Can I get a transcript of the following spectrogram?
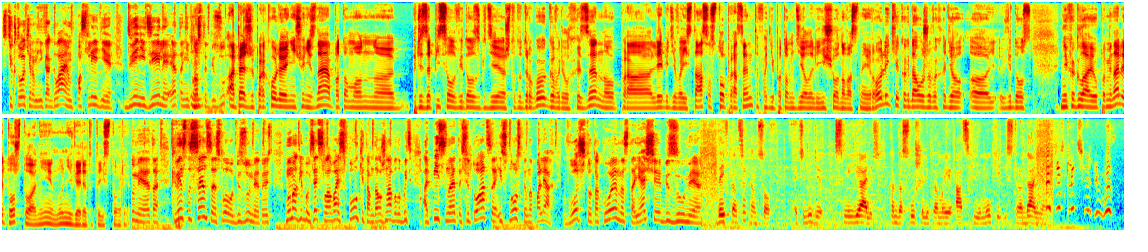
с тиктокером Никоглаем в последние две недели, это не просто безумие. Опять же, про Колю я ничего не знаю, потом он э, перезаписывал видос, где что-то другое говорил, хз, но про Лебедева и Стаса 100% они потом делали еще новостные ролики, когда уже выходил э, видос Никоглая, и упоминали то, что они, ну, не верят этой истории. Это квинтэссенция слова безумие. То есть мы могли бы взять слова из полки, там должна была быть описана эта ситуация и сноска на полях. Вот что такое настоящее безумие. Да и в конце концов, эти люди смеялись, когда слушали про мои адские муки и страдания. Они включили музыку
